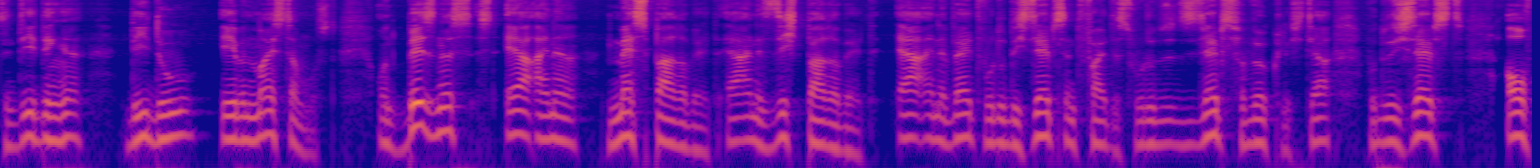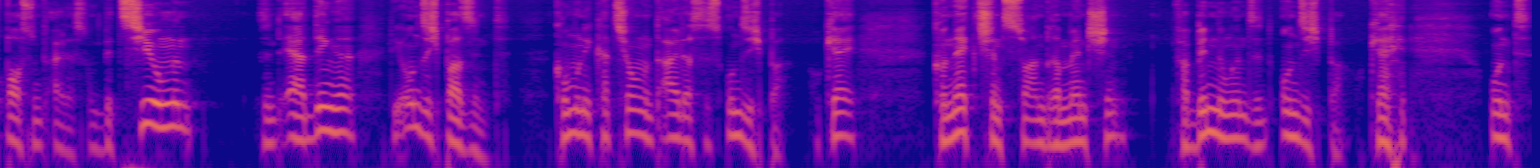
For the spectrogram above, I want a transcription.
sind die Dinge, die du eben meistern musst. Und Business ist eher eine messbare Welt, eher eine sichtbare Welt, eher eine Welt, wo du dich selbst entfaltest, wo du dich selbst verwirklichst, ja, wo du dich selbst aufbaust und all das. Und Beziehungen sind eher Dinge, die unsichtbar sind. Kommunikation und all das ist unsichtbar, okay? Connections zu anderen Menschen, Verbindungen sind unsichtbar, okay? Und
